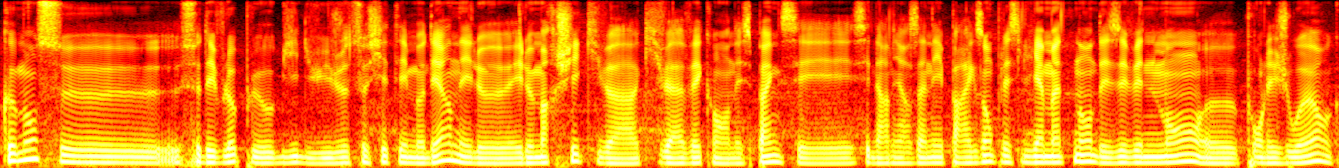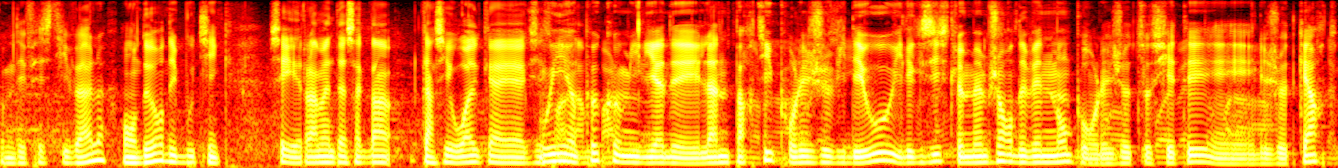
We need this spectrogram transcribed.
Comment se, se développe le hobby du jeu de société moderne et le, et le marché qui va, qui va avec en Espagne ces, ces dernières années? Par exemple, est-ce qu'il y a maintenant des événements euh, pour les joueurs, comme des festivals, en dehors des boutiques. Oui, un peu comme il y a des LAN parties pour les jeux vidéo, il existe le même genre d'événements pour les jeux de société et les jeux de cartes,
